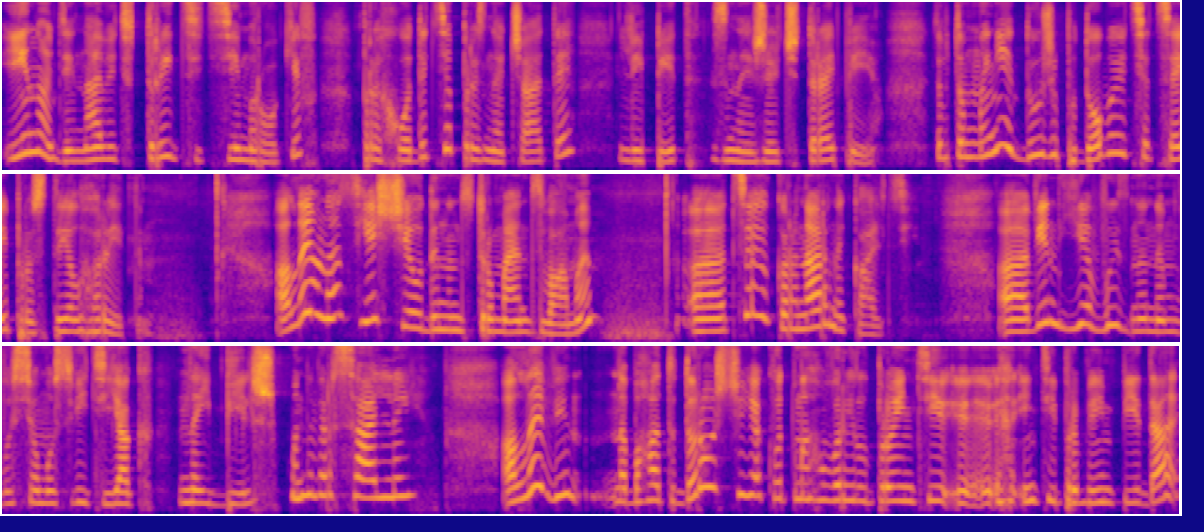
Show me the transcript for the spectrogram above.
іноді навіть в 37 років приходиться призначати ліпід знижуючу терапію. Тобто мені дуже подобається цей простий алгоритм. Але в нас є ще один інструмент з вами Е, це коронарний кальцій. Е, Він є визнаним в усьому світі як найбільш універсальний, але він набагато дорожчий, як от ми говорили про інті, е, інтіпробіємпі, да?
